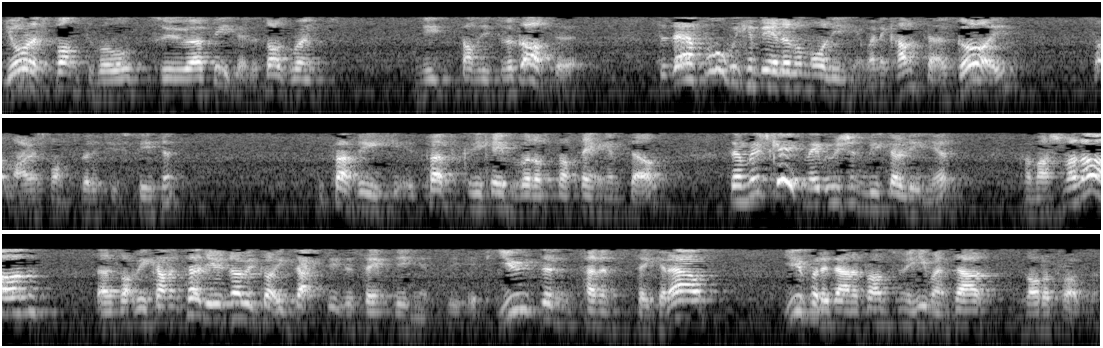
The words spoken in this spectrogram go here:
you're responsible to uh, feed it. The dog won't need somebody to look after it. So therefore, we can be a little more lenient. When it comes to a goy, it's not my responsibility to feed him. Perfectly, perfectly capable of sustaining himself. So in which case, maybe we shouldn't be so lenient. Kamash Malon, that's what we come and tell you. No, we've got exactly the same leniency. If you didn't tell him to take it out, you put it down in front of me, he went out, not a problem.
